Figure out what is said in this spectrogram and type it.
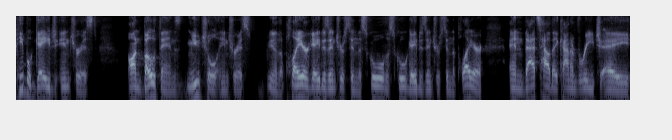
people gauge interest on both ends, mutual interest. You know, the player gauges interest in the school, the school gauges interest in the player, and that's how they kind of reach a.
